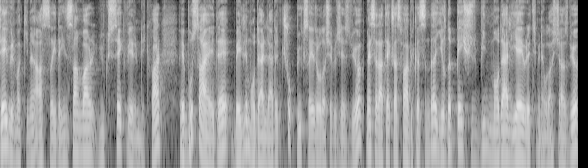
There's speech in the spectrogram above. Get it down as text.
Dev bir makine, az sayıda insan var, yüksek verimlilik var ve bu sayede belli modellerde çok büyük sayılara ulaşabileceğiz diyor. Mesela Texas fabrikasında yılda 500 bin model Y üretimine ulaşacağız diyor.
